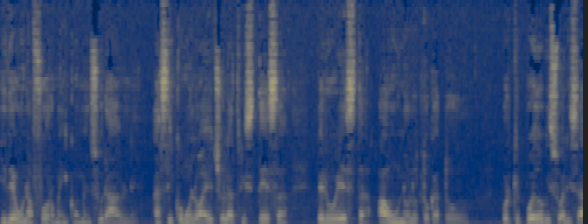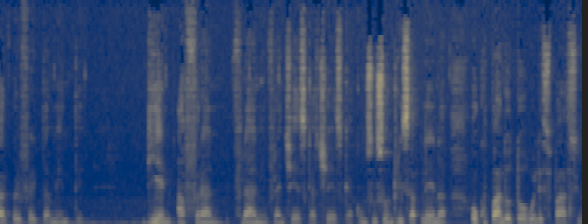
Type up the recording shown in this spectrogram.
y de una forma inconmensurable, así como lo ha hecho la tristeza, pero esta aún no lo toca todo, porque puedo visualizar perfectamente bien a Fran, Fran y Francesca Chesca con su sonrisa plena ocupando todo el espacio.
